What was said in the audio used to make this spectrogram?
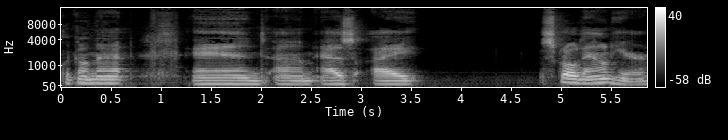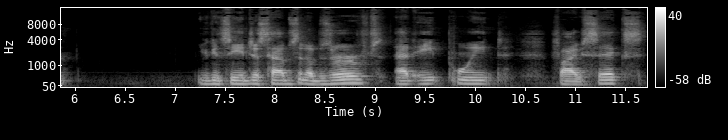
Click on that. And um, as I scroll down here, you can see it just has an observed at 8.56,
